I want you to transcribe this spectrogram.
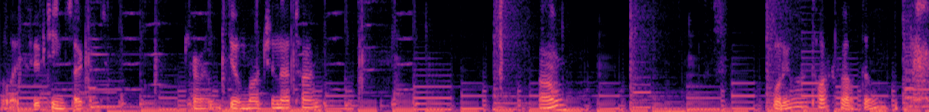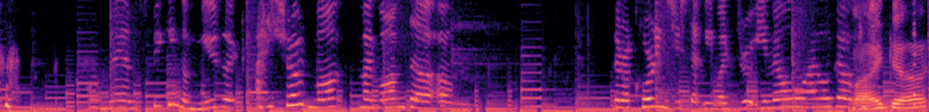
like 15 seconds. Can't really do much in that time. Um. What do you want to talk about though? oh man, speaking of music, I showed mom my mom the um the recordings you sent me like through email a while ago. My gosh.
